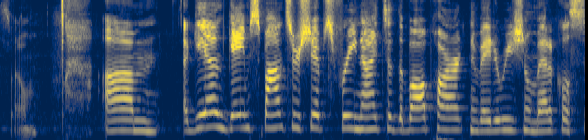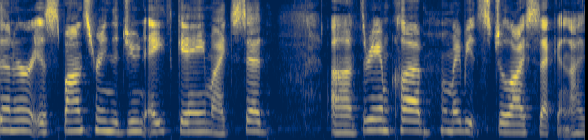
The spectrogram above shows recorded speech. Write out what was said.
So. Um, again, game sponsorships, free nights at the ballpark. Nevada Regional Medical Center is sponsoring the June 8th game. I said uh, 3M Club, well, maybe it's July 2nd. I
